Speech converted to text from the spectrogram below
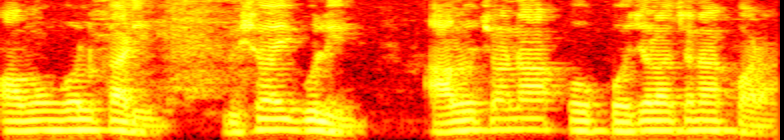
অমঙ্গলকারী বিষয়গুলি আলোচনা ও পর্যালোচনা করা,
